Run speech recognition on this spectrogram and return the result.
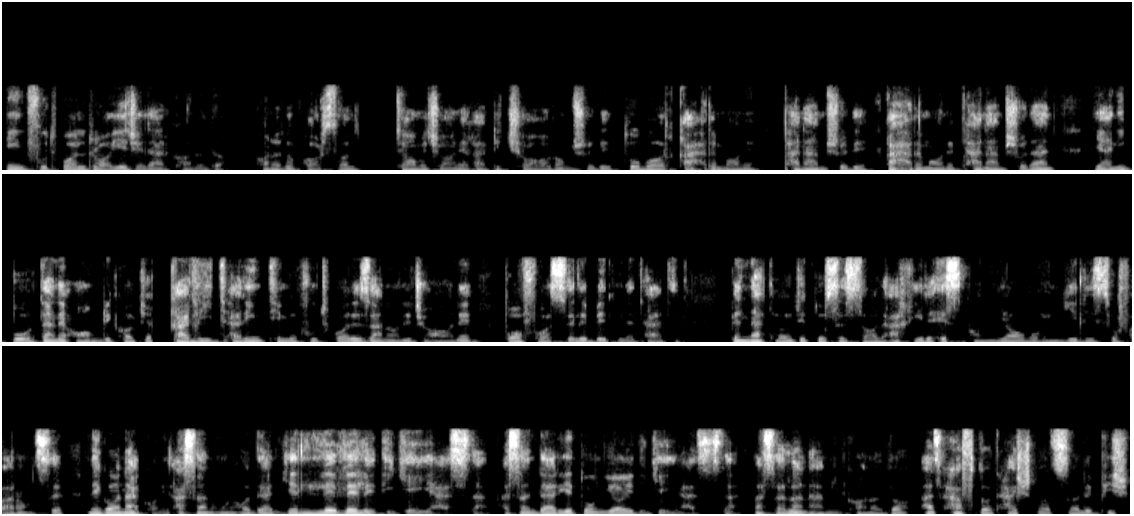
این فوتبال رایجه در کانادا. کانادا پارسال جام جهانی قبلی چهارم شده دو بار قهرمان پنم شده. قهرمان پنم شدن یعنی بردن آمریکا که قوی ترین تیم فوتبال زنان جهان با فاصله بدون تردید به نتایج دو سه سال اخیر اسپانیا و انگلیس و فرانسه نگاه نکنید. اصلا اونها در یه لول دیگه ای هستن. اصلا در یه دنیای دیگه ای هستن. مثلا همین کانادا از 70 80 سال پیش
